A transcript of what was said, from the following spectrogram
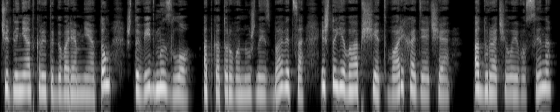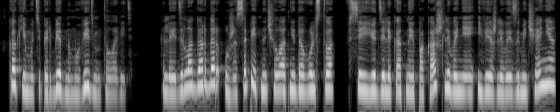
чуть ли не открыто говоря мне о том, что ведьмы зло, от которого нужно избавиться, и что я вообще тварь ходячая, одурачила его сына, как ему теперь бедному ведьм-то ловить. Леди Лагардер уже сопеть начала от недовольства, все ее деликатные покашливания и вежливые замечания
